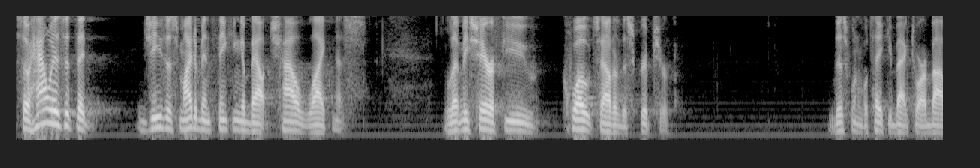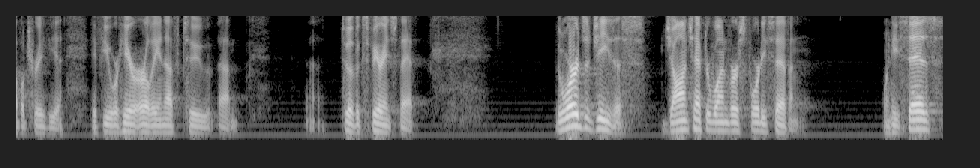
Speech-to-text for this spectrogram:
So, how is it that Jesus might have been thinking about childlikeness? Let me share a few quotes out of the scripture. This one will take you back to our Bible trivia if you were here early enough to, um, uh, to have experienced that. The words of Jesus, John chapter 1, verse 47, when he says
